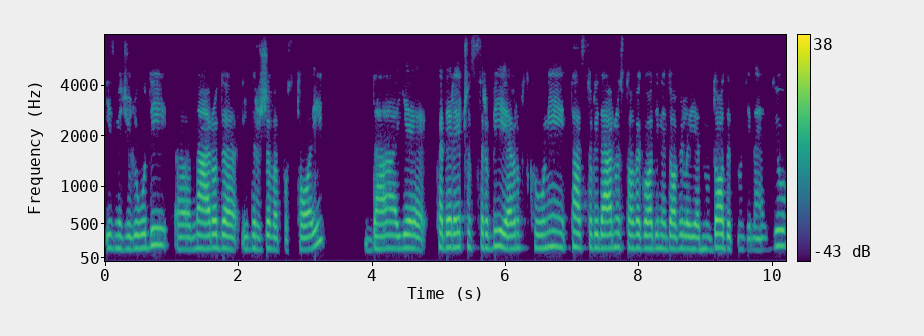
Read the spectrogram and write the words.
između ljudi, uh, naroda i država postoji, da je, kada je reč o Srbiji i Evropskoj uniji, ta solidarnost ove godine dobila jednu dodatnu dimenziju.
